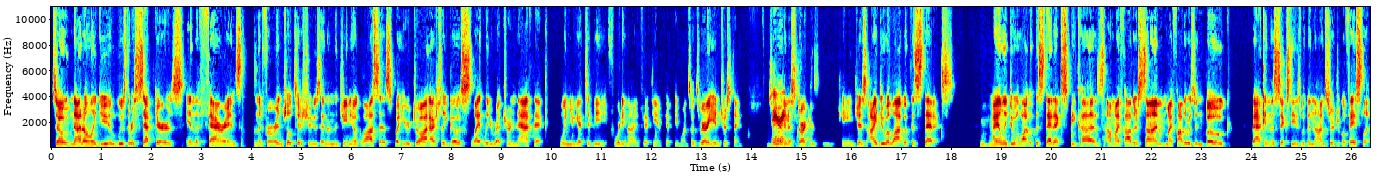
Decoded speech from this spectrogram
So not only do you lose the receptors in the pharynx and the pharyngeal tissues and in the genioglossus, but your jaw actually goes slightly retrognathic when you get to be 49, 50, and 51. So it's very interesting. So very you're going to start to see changes. I do a lot with aesthetics. Mm-hmm. I only do a lot with aesthetics because I'm my father's son. My father was in vogue back in the 60s with a non surgical facelift.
